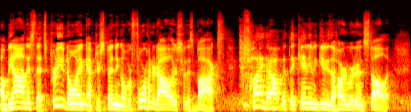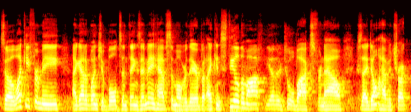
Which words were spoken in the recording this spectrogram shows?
I'll be honest, that's pretty annoying after spending over $400 for this box to find out that they can't even give you the hardware to install it. So lucky for me, I got a bunch of bolts and things. I may have some over there, but I can steal them off the other toolbox for now because I don't have a truck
